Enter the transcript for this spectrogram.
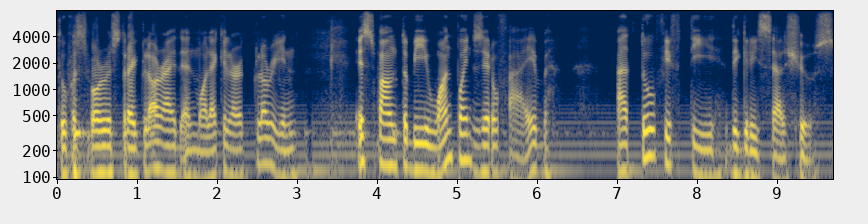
to phosphorus trichloride and molecular chlorine is found to be 1.05 at 250 degrees Celsius.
